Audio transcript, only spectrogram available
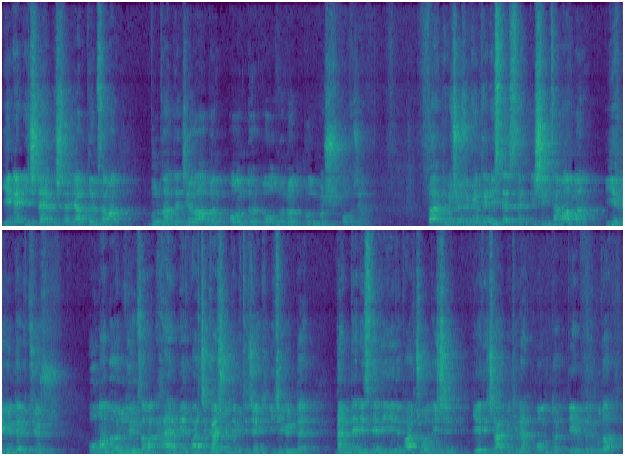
Yine içler dışlar yaptığım zaman buradan da cevabın 14 olduğunu bulmuş olacağım. Farklı bir çözüm yöntemi istersen işin tamamı 20 günde bitiyor. Ona böldüğüm zaman her bir parça kaç günde bitecek? 2 günde. Benden istediği 7 parça olduğu için 7 çarpı 2'den 14 diyebilirim. Bu da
